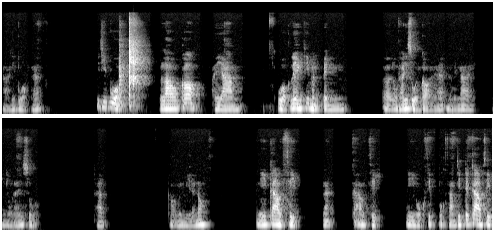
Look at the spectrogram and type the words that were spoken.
อ่านี่บวกนะ วิธีบวกเราก็พยายามบวกเลขที่มันเป็น ลงท้ายที่ศูนย์ก่อนนะฮะมันจะง่ายลงท้ายที่ศูนย์ครับก็ไม่มีแล้วเนาะอันนี้เก้าสิบนะเก้าสิบนี่หกสิบบวกสามสิบได้เก้าสิบ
